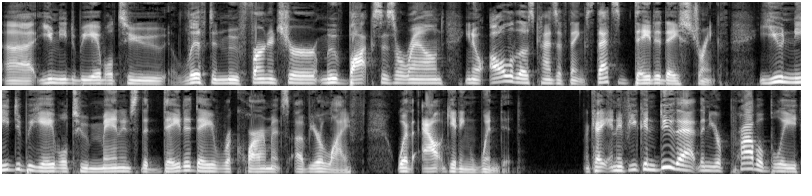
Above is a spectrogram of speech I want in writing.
uh, you need to be able to lift and move furniture move boxes around you know all of those kinds of things. That's day-to-day strength. You need to be able to manage the day-to-day requirements of your life without getting winded Okay. And if you can do that, then you're probably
